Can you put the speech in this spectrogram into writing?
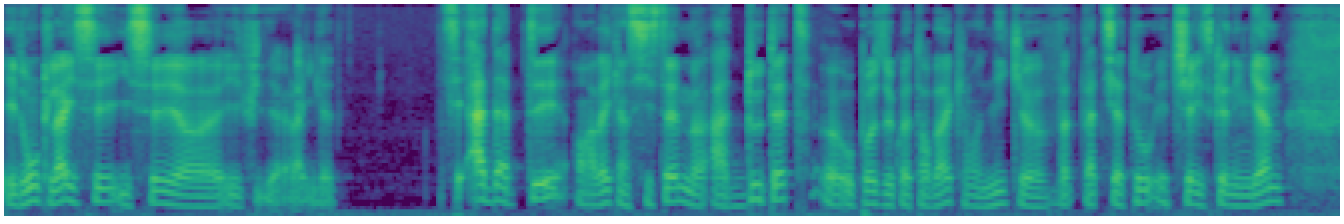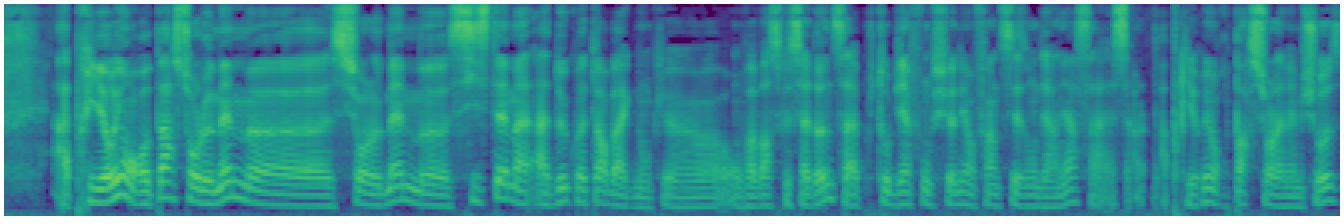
et donc là il s'est il s'est il, il, a c'est adapté avec un système à deux têtes euh, au poste de quarterback, en Nick euh, Vatiato et Chase Cunningham. A priori, on repart sur le même, euh, sur le même système à, deux quarterbacks. Donc, on va voir ce que ça donne. Ça a plutôt bien fonctionné en fin de saison dernière. A priori, on repart sur la même chose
